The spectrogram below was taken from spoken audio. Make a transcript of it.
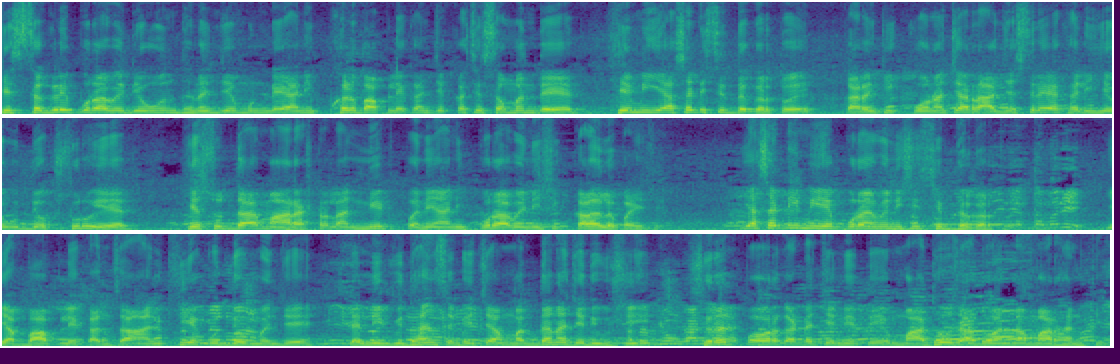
हे सगळे पुरावे देऊन धनंजय मुंडे आणि फळबापलेकांचे कसे संबंध आहेत हे मी यासाठी सिद्ध करतोय. कारण की कोणाच्या राजश्रयाखाली हे उद्योग सुरू आहेत हे सुद्धा महाराष्ट्राला नीटपणे आणि पुराव्यानिशी कळलं पाहिजे. यासाठी मी हे पुराव्यानिशी सिद्ध करतोय. या बापलेकांचा आणखी एक उद्योग म्हणजे त्यांनी विधानसभेच्या मतदानाच्या दिवशी शरद पवार गटाचे नेते माधव जाधवांना मारहाण केली.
